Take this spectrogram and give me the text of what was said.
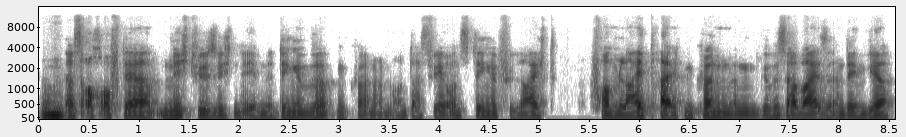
mhm. dass auch auf der nicht physischen Ebene Dinge wirken können und dass wir uns Dinge vielleicht vom Leib halten können in gewisser Weise, indem wir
